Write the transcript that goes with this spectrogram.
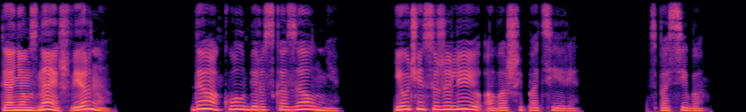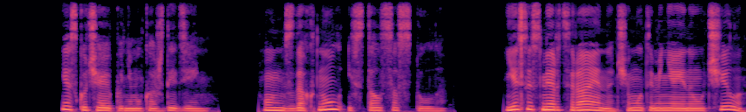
«Ты о нем знаешь, верно?» «Да, Колби рассказал мне. Я очень сожалею о вашей потере. Спасибо. Я скучаю по нему каждый день». Он вздохнул и встал со стула. «Если смерть Райана чему-то меня и научила,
